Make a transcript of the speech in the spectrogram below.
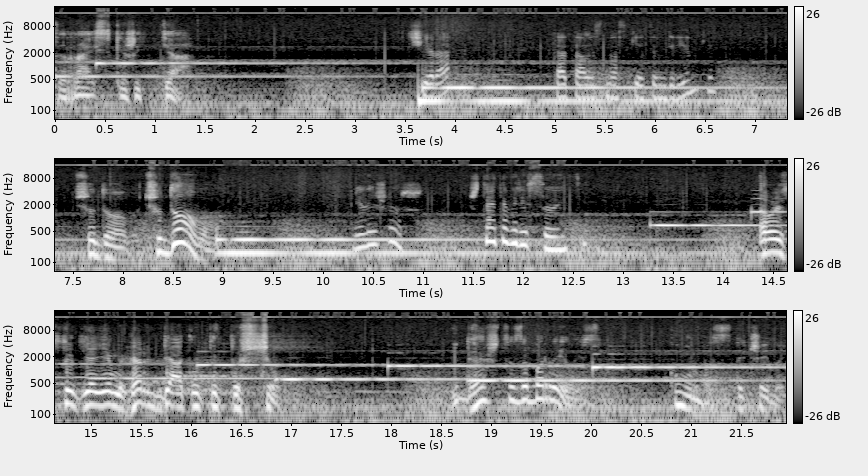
це райське життя? Вчера каталась на скейтинг-ринке. Чудово, чудово. Милый Жорж, что это вы рисуете? А ось тут я їм гердяку підпущу. І де ж це забарилися? Курва з течиною.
